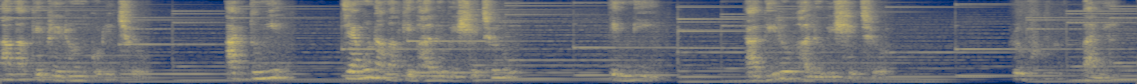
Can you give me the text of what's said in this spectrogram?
আমাকে প্রেরণ করেছ। আর তুমি যেমন আমাকে ভালোবেসেছ, তেমনি তাদেরও ভালোবেসেছ। 入库了半年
